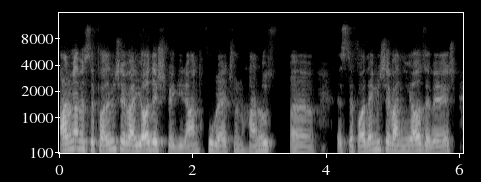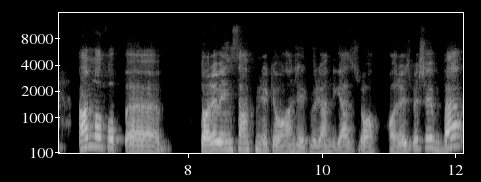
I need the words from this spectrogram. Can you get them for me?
الان هم استفاده میشه و یادش بگیرن خوبه چون هنوز استفاده میشه و نیازه بهش. اما خب داره به این سمت میره که واقعا جیکوری هم دیگه از راه خارج بشه و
